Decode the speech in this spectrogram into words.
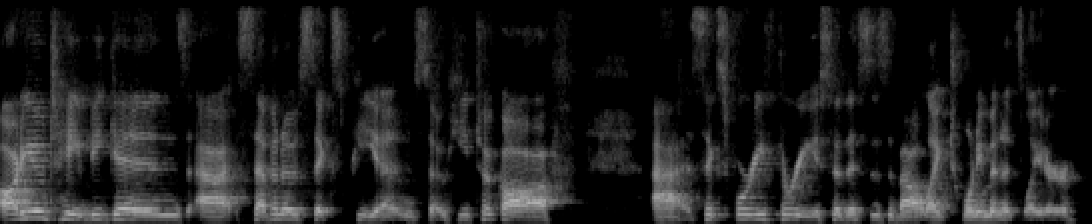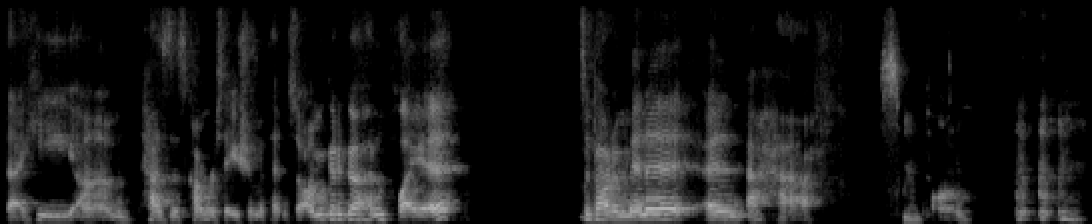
audio tape begins at 7:06 p.m. So he took off at 6:43. So this is about like 20 minutes later that he um, has this conversation with him. So I'm gonna go ahead and play it. It's about a minute and a half Sweet. long.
